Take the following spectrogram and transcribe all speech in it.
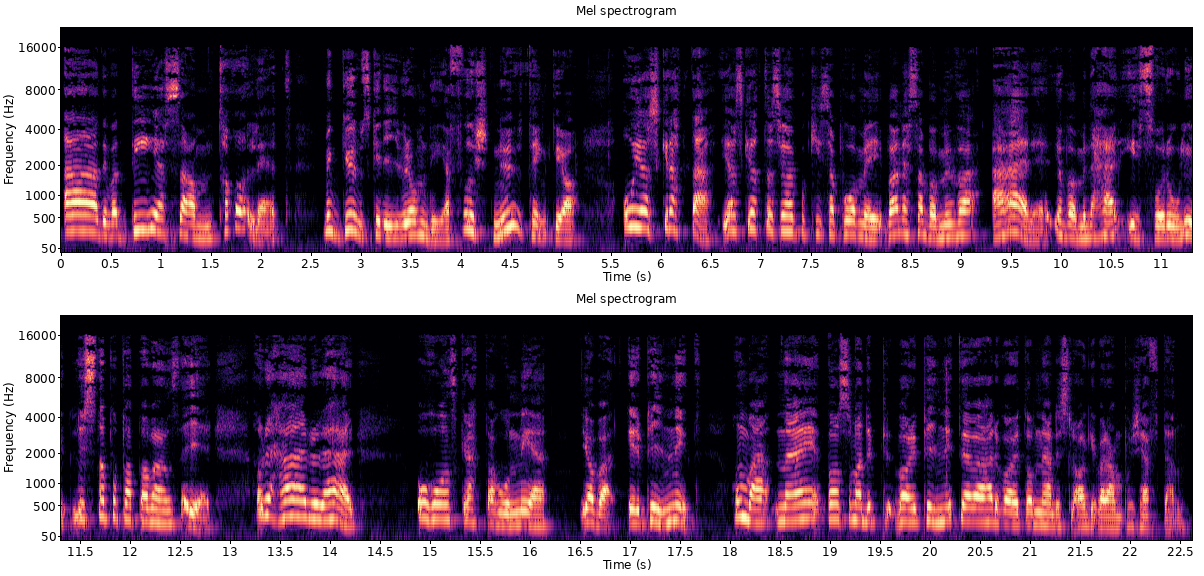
ah det var det samtalet. Men gud skriver de det först nu tänkte jag. Och jag skrattade. Jag skrattade så jag höll på att kissa på mig. Vanessa bara, men vad är det? Jag bara, men det här är så roligt. Lyssna på pappa vad han säger. Och det här och det här. Och hon skrattade hon med. Jag bara, är det pinigt? Hon bara, nej vad som hade varit pinigt det hade varit om ni hade slagit varandra på käften.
